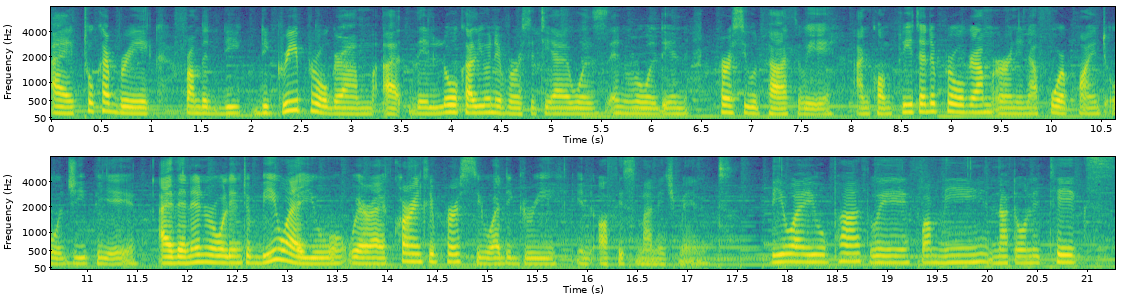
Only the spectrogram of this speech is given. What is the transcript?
I took a break from the de degree program at the local university I was enrolled in, Pursued Pathway, and completed the program earning a 4.0 GPA. I then enrolled into BYU, where I currently pursue a degree in office management. BYU Pathway for me not only takes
